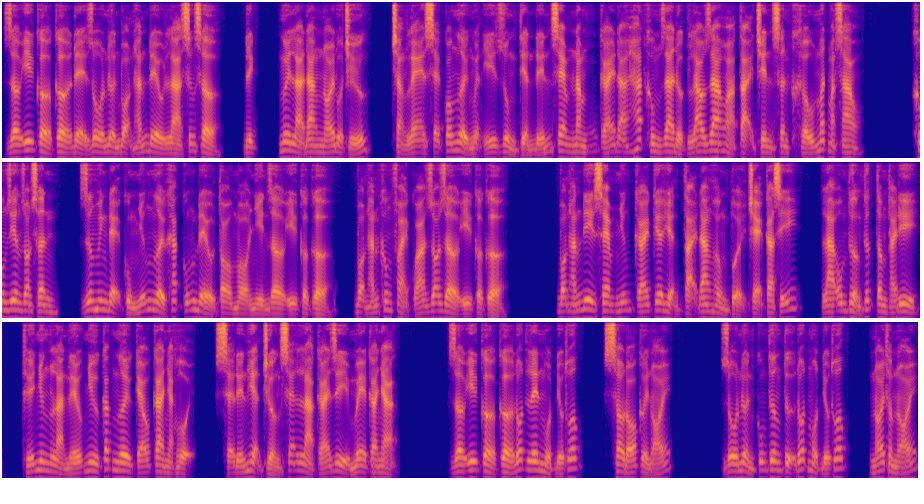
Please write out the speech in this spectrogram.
Giờ y cờ cờ để dồn lượn bọn hắn đều là xương sở địch, ngươi là đang nói đùa chứ? Chẳng lẽ sẽ có người nguyện ý dùng tiền đến xem năm cái đã hát không ra được lao ra hỏa tại trên sân khấu mất mặt sao? Không riêng johnson, dương minh đệ cùng những người khác cũng đều tò mò nhìn giờ y cờ cờ, bọn hắn không phải quá rõ giờ y cờ cờ bọn hắn đi xem những cái kia hiện tại đang hồng tuổi trẻ ca sĩ, là ông thưởng thức tâm thái đi, thế nhưng là nếu như các ngươi kéo ca nhạc hội, sẽ đến hiện trường sẽ là cái gì mê ca nhạc? Giờ y cờ cờ đốt lên một điếu thuốc, sau đó cười nói. Dỗ nườn cũng tương tự đốt một điếu thuốc, nói thầm nói,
